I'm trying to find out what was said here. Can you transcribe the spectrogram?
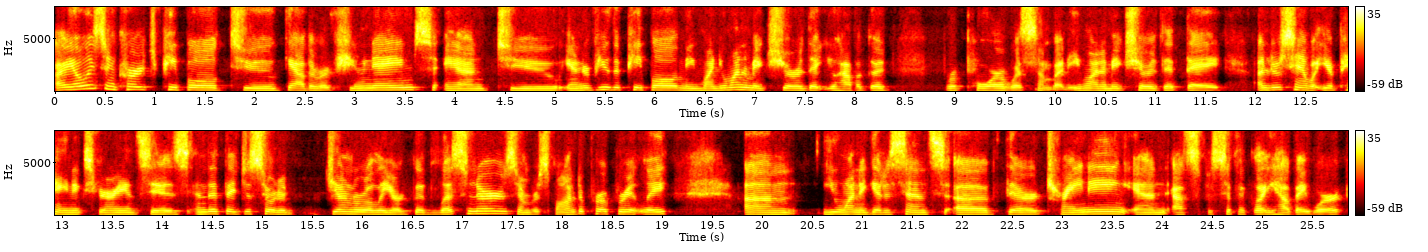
I always encourage people to gather a few names and to interview the people. I mean, one, you want to make sure that you have a good rapport with somebody. You want to make sure that they understand what your pain experience is and that they just sort of generally are good listeners and respond appropriately. Um, you want to get a sense of their training and ask specifically how they work.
